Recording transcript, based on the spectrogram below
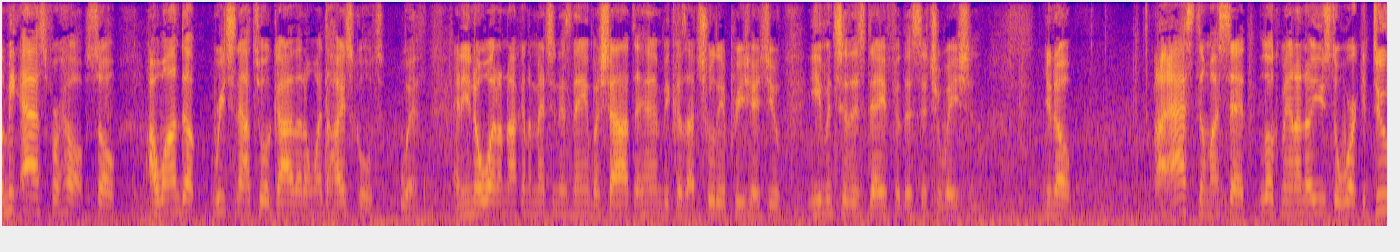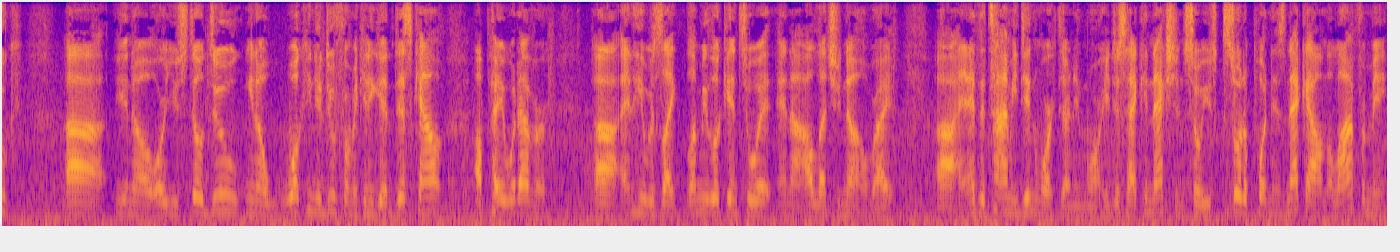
Let me ask for help. So I wound up reaching out to a guy that I went to high school with. And you know what? I'm not going to mention his name, but shout out to him because I truly appreciate you, even to this day, for this situation. You know, I asked him, I said, look, man, I know you used to work at Duke. Uh, you know, or you still do, you know, what can you do for me? Can you get a discount? I'll pay whatever. Uh, and he was like, let me look into it and I'll let you know, right? Uh, and at the time, he didn't work there anymore. He just had connections. So he was sort of putting his neck out on the line for me.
